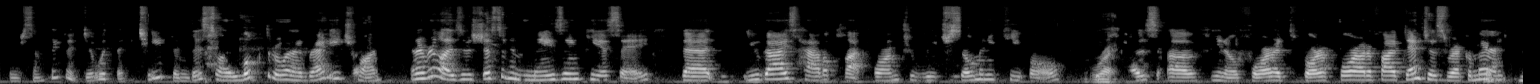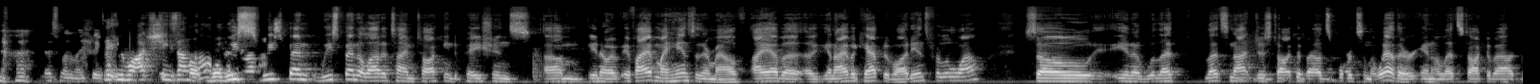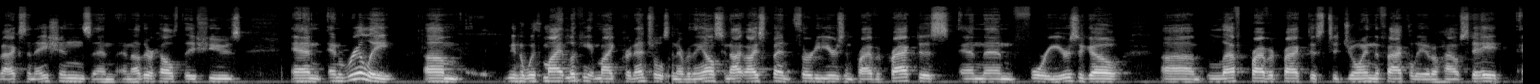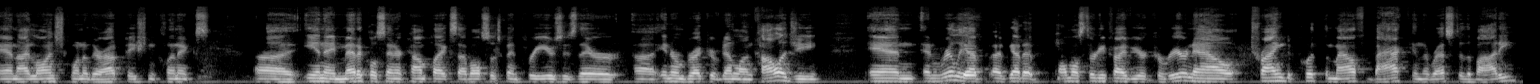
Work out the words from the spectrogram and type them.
there's something to do with the teeth and this. So I looked through and I read each one and I realized it was just an amazing PSA that you guys have a platform to reach so many people right. because of you know four four four out of five dentists recommend. That's one of my favorites. That you watch She's on Call. Well, we we spend we spend a lot of time talking to patients. Um, you know, if, if, I have my hands in their mouth, I have a, a you know I have a captive audience for a little while. So you know, we'll let let's not just talk about sports and the weather. You know, let's talk about vaccinations and, and other health issues, and and really, um, you know, with my looking at my credentials and everything else, know, I, I spent 30 years in private practice, and then four years ago. Uh, left private practice to join the faculty at Ohio State, and I launched one of their outpatient clinics uh, in a medical center complex. I've also spent three years as their uh, interim director of dental oncology, and and really I've, I've got a almost 35 year career now trying to put the mouth back in the rest of the body.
